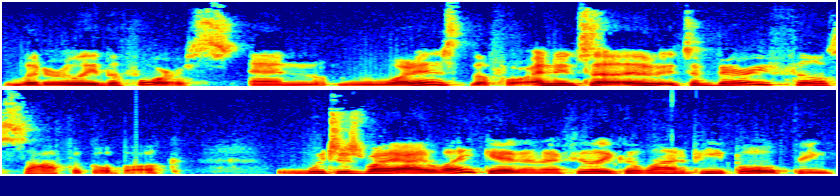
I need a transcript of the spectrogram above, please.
literally the Force. And what is the Force? And it's a it's a very philosophical book, which is why I like it. And I feel like a lot of people think,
